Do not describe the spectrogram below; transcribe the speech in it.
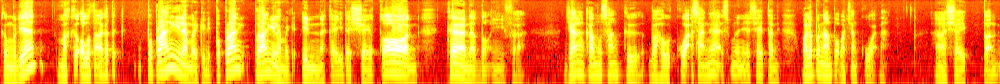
Kemudian maka Allah Ta'ala kata peperangilah mereka ni peperangi, peperangilah mereka. Inna kaida syaitan kana dha'ifa. Jangan kamu sangka bahawa kuat sangat sebenarnya syaitan ni. Walaupun nampak macam kuat lah uh, syaitan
